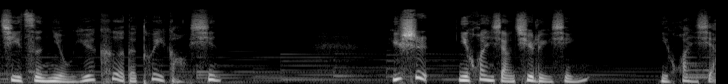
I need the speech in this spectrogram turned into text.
寄自《纽约客》的退稿信。于是你幻想去旅行，你幻想。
